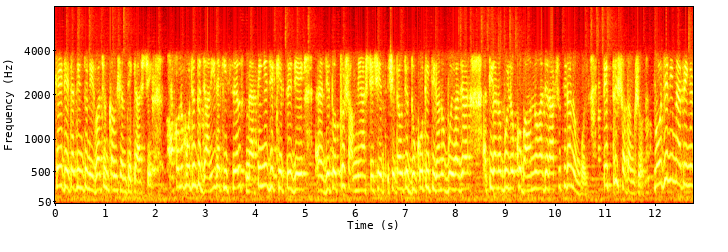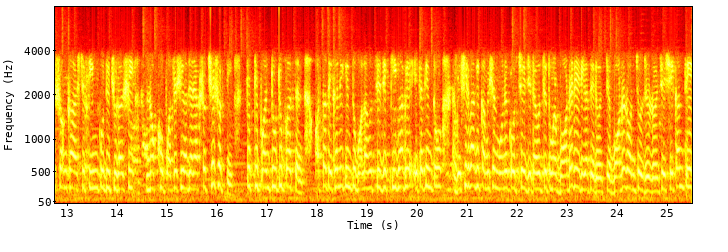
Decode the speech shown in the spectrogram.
সেই ডেটা কিন্তু নির্বাচন কমিশন থেকে আসছে। এখনও পর্যন্ত জানি না কি সেলফ ম্যাপিং এর যে ক্ষেত্রে যে যে তথ্য সামনে আসছে সেটা হচ্ছে দু কোটি তিরানব্বই হাজার তিরানব্বই লক্ষ বাহান্ন হাজার আটশো তিরানব্বই, তেত্রিশ শতাংশ। প্রোজেনি ম্যাপিং এর সংখ্যা আসছে তিন কোটি চুরাশি লক্ষ পঁচাশি হাজার একশো ছেষট্টি fifty point two two percent অর্থাৎ এখানে কিন্তু বলা হচ্ছে যে কীভাবে, এটা কিন্তু বেশিরভাগই কমিশন মনে করছে যেটা হচ্ছে তোমার বর্ডার এরিয়াতে রয়েছে বর্ডার অঞ্চল যে রয়েছে, সেখান থেকে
